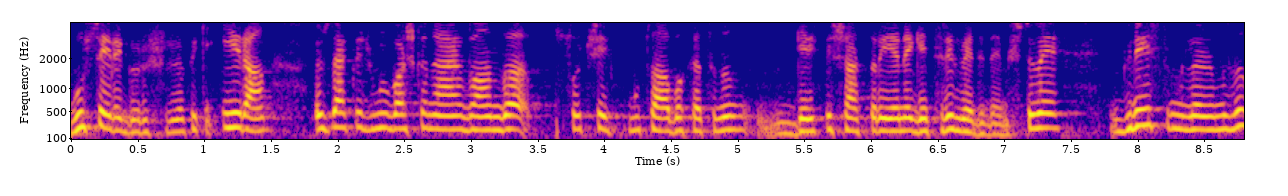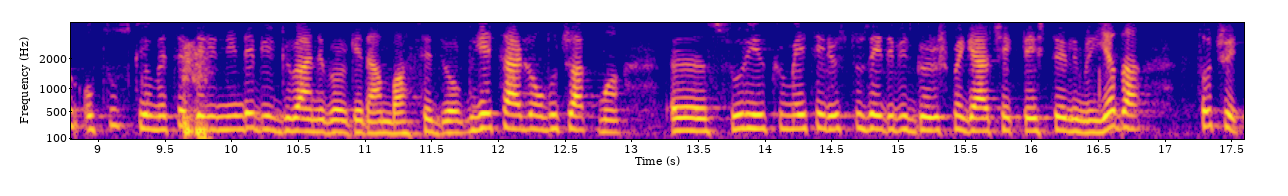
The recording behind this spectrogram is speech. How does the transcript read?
Rusya ile görüşülüyor. Peki İran özellikle Cumhurbaşkanı Erdoğan da Soçi mutabakatının gerekli şartları yerine getirilmedi demişti ve güney sınırlarımızın 30 kilometre derinliğinde bir güvenli bölgeden bahsediyor. Bu yeterli olacak mı? E, Suriye hükümetiyle üst düzeyde bir görüşme gerçekleştirilir mi? Ya da Soçi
